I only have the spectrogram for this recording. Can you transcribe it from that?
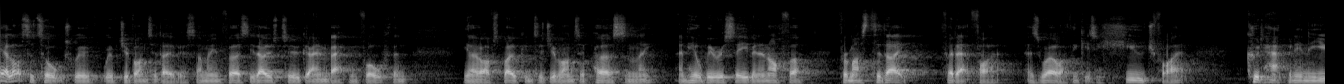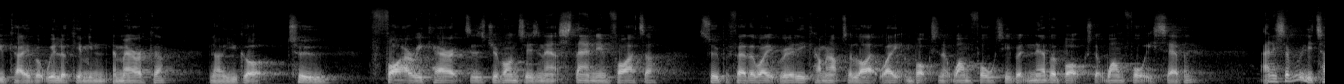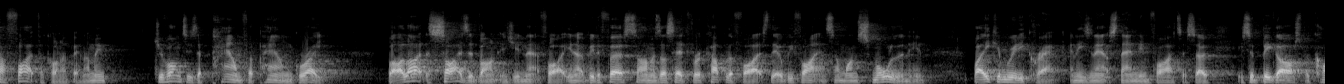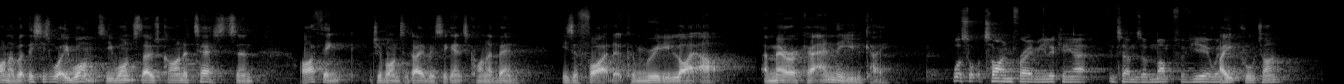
Yeah, lots of talks with, with Gervonta Davis. I mean, firstly, those two going back and forth, and you know, I've spoken to Gervonta personally, and he'll be receiving an offer from us today for that fight as well. I think it's a huge fight. Could happen in the UK, but we're looking in America. You know, you've got two fiery characters. Gervonta is an outstanding fighter, super featherweight, really, coming up to lightweight and boxing at 140, but never boxed at 147. And it's a really tough fight for Conor Benn. I mean, Gervonta's a pound for pound great. But I like the size advantage in that fight. You know, it'd be the first time, as I said, for a couple of fights that he'll be fighting someone smaller than him. But he can really crack, and he's an outstanding fighter. So it's a big ask for Conor, but this is what he wants. He wants those kind of tests. And I think Gervonta Davis against Conor Benn is a fight that can really light up America and the UK. What sort of time frame are you looking at in terms of month of year? When April time.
